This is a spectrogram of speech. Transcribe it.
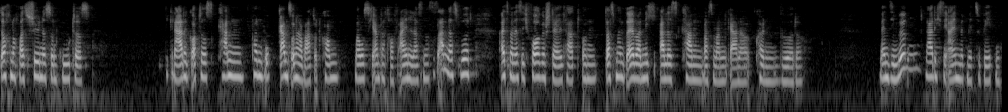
doch noch was Schönes und Gutes. Die Gnade Gottes kann von wo ganz unerwartet kommen. Man muss sich einfach darauf einlassen, dass es anders wird, als man es sich vorgestellt hat und dass man selber nicht alles kann, was man gerne können würde. Wenn Sie mögen, lade ich Sie ein, mit mir zu beten.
